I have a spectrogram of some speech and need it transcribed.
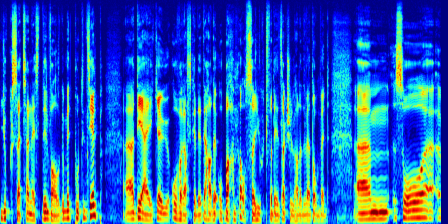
jukset seg nesten til valget med et hjelp. Eh, det er ikke overraskende. Det hadde Obama også gjort, for den saks skyld hadde det vært omvendt. Um, så, eh,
